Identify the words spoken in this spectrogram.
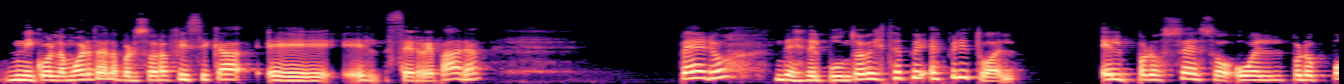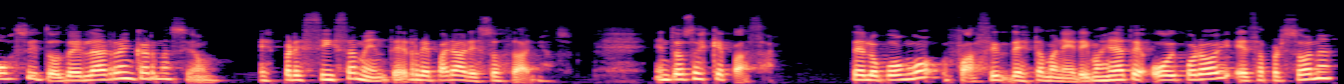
ni con la muerte de la persona física eh, se repara, pero desde el punto de vista espiritual, el proceso o el propósito de la reencarnación es precisamente reparar esos daños. Entonces, ¿qué pasa? Te lo pongo fácil de esta manera. Imagínate hoy por hoy esa persona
